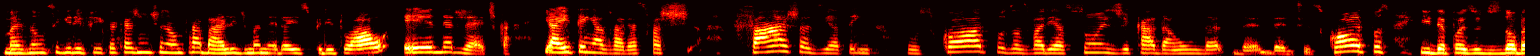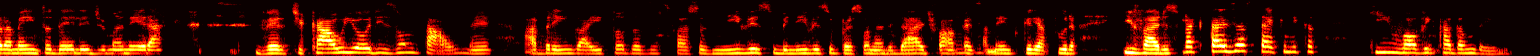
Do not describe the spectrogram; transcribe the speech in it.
mas não significa que a gente não trabalhe de maneira espiritual e energética. E aí tem as várias faixas, e tem os corpos, as variações de cada um da, de, desses corpos, e depois o desdobramento dele de maneira vertical e horizontal, né? Abrindo aí todas as faixas, níveis, subníveis, subpersonalidade, forma, uhum. pensamento, criatura e vários fractais e as técnicas que envolvem cada um deles.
